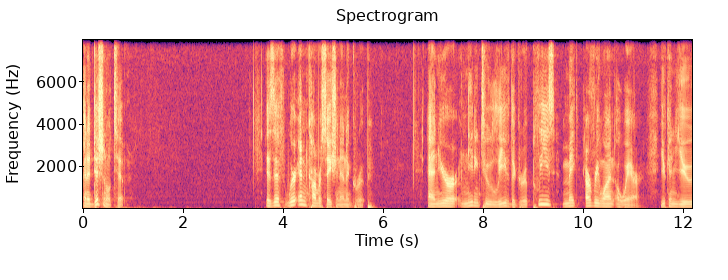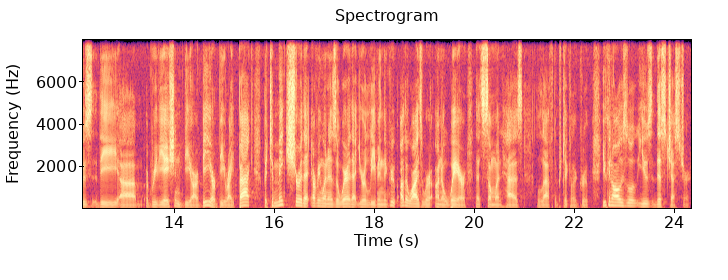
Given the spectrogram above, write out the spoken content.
An additional tip is if we're in conversation in a group and you're needing to leave the group, please make everyone aware you can use the um, abbreviation BRB or Be Right Back, but to make sure that everyone is aware that you're leaving the group. Otherwise, we're unaware that someone has left the particular group. You can always use this gesture,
